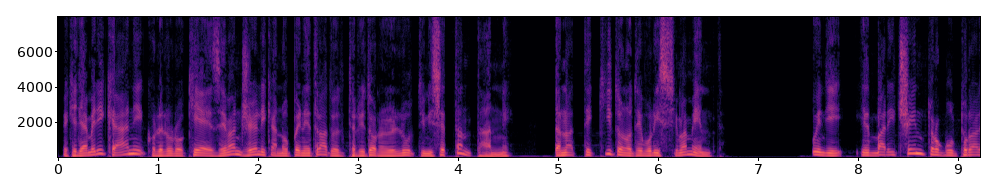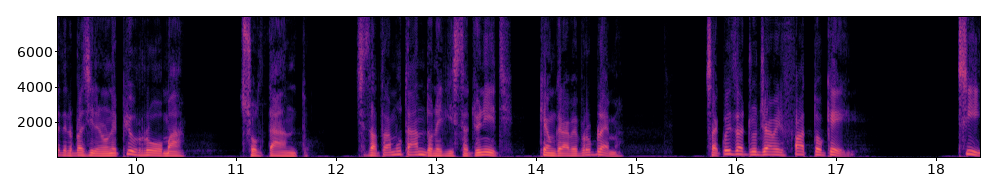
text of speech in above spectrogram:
perché gli americani, con le loro chiese evangeliche, hanno penetrato il territorio negli ultimi 70 anni e hanno attecchito notevolissimamente. Quindi il baricentro culturale del Brasile non è più Roma soltanto, si sta tramutando negli Stati Uniti, che è un grave problema. Se a questo aggiungiamo il fatto che, sì,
